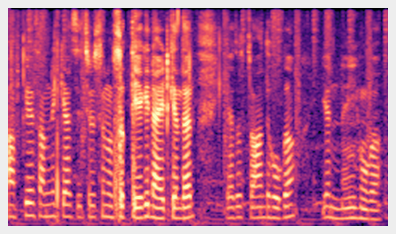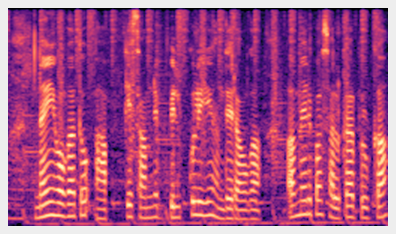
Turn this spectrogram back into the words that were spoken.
आपके सामने क्या सिचुएशन हो सकती है कि नाइट के अंदर, या तो चाँद होगा या नहीं होगा। नहीं होगा तो आपके सामने बिल्कुल ही अंधेरा होगा। अब मेरे पास हल्का फुल्का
